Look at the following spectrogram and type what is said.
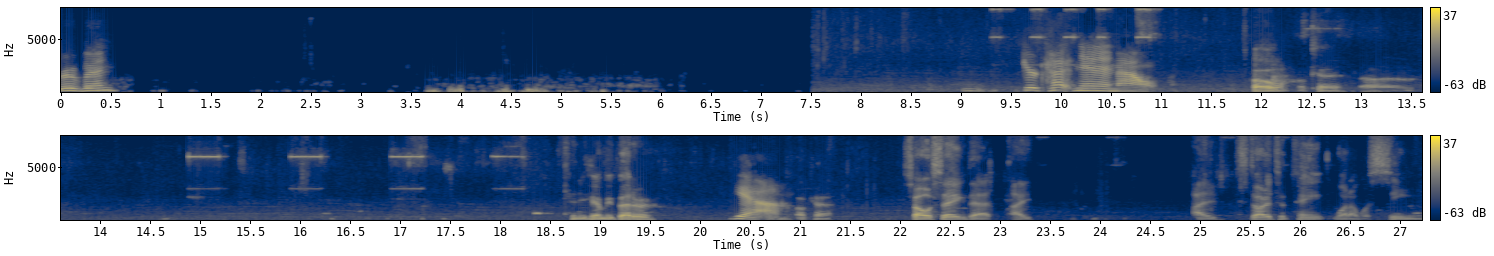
Ruben? You're cutting in and out. Oh, okay. Uh, can you hear me better? Yeah. Okay. So I was saying that I I started to paint what I was seeing,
